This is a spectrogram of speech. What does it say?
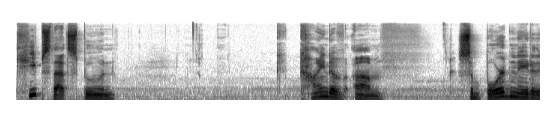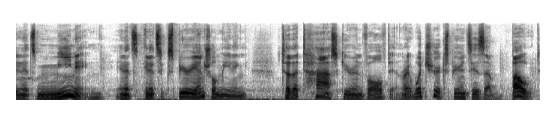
keeps that spoon kind of um, subordinated in its meaning, in its in its experiential meaning, to the task you're involved in. Right? What your experience is about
